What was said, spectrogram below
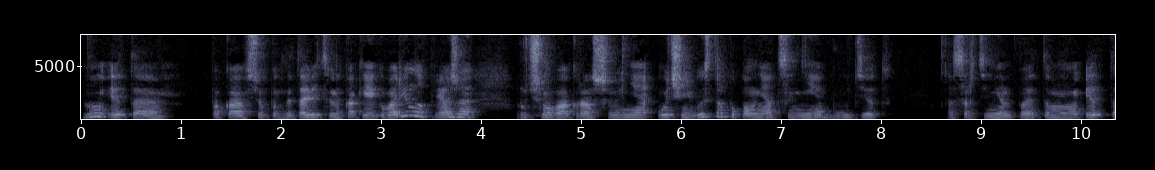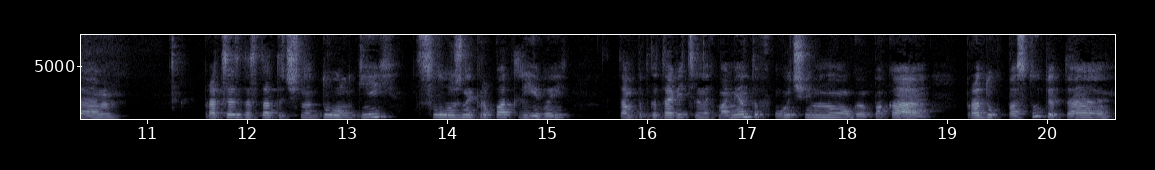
Ну, это пока все подготовительно. Как я и говорила, пряжа ручного окрашивания очень быстро пополняться не будет ассортимент. Поэтому это процесс достаточно долгий, сложный, кропотливый. Там подготовительных моментов очень много. Пока продукт поступит да,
